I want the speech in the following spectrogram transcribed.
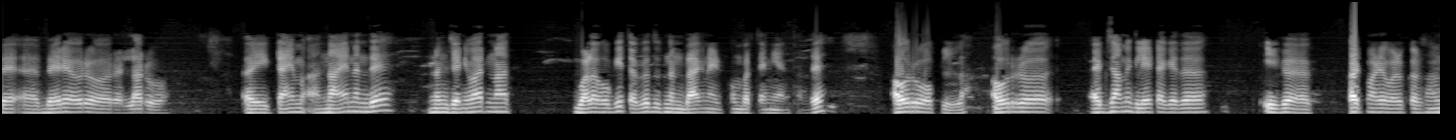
ಬೇರೆ ಬೇರೆಯವರು ಅವರೆಲ್ಲಾರು ಈಗ ಟೈಮ್ ನಾ ಏನಂದೆ, ನನ್ ಜನಿವಾರ ನಾ ಒಳಗ್ ಹೋಗಿ ತೆಗೆದು ನನ್ ಬ್ಯಾಗ್ನ ಇಟ್ಕೊಂಡ್ ಬರ್ತೇನೆ ಅಂತಂದೆ. ಅವರು ಒಪ್ಲಿಲ್ಲ. ಅವ್ರ ಎಕ್ಸಾಮಿಗೆ ಲೇಟ್ ಆಗ್ಯದ, ಈಗ ಕಟ್ ಮಾಡಿ ಒಳಗ್ ಕಳ್ಸೋಣ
